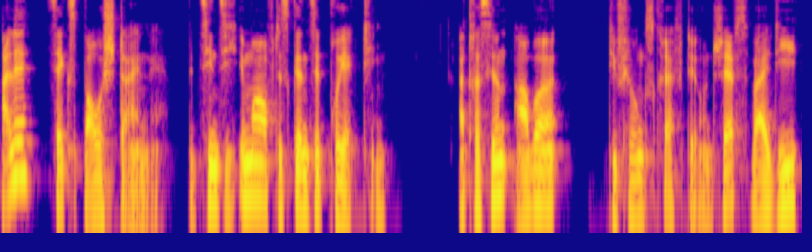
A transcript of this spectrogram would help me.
Alle sechs Bausteine beziehen sich immer auf das ganze Projektteam, adressieren aber die Führungskräfte und Chefs, weil die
